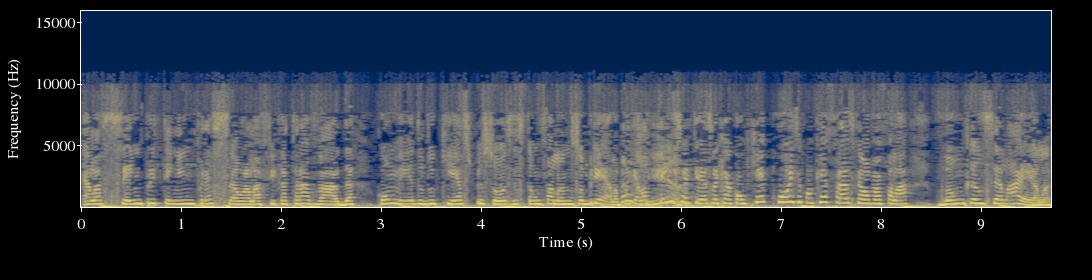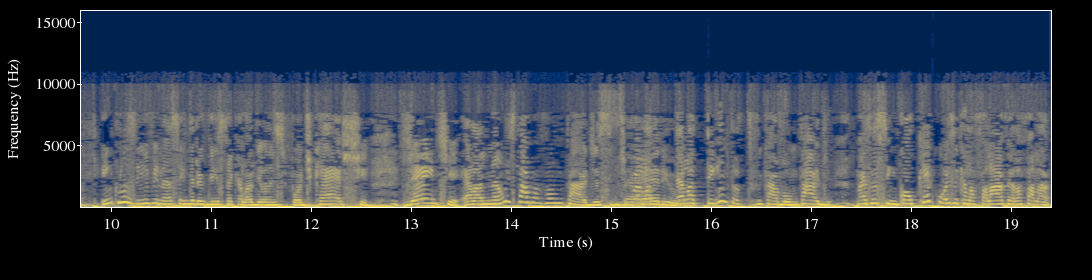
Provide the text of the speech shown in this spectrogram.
ela sempre tem a impressão, ela fica travada com medo do que as pessoas estão falando sobre ela, porque ela Tadinha. tem certeza que a qualquer coisa, qualquer frase que ela vai falar, vão cancelar ela. Inclusive, nessa entrevista que ela deu nesse podcast, gente, ela não estava à vontade. Assim, tipo, ela, Sério? ela tenta ficar à vontade, mas assim, qualquer coisa que ela falava, ela falava,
